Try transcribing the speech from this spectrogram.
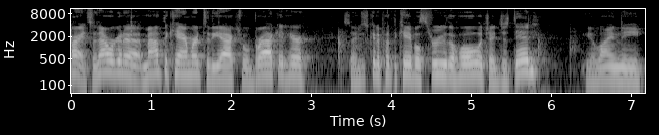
All right, so now we're gonna mount the camera to the actual bracket here. So I'm just going to put the cable through the hole, which I just did. You align the,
